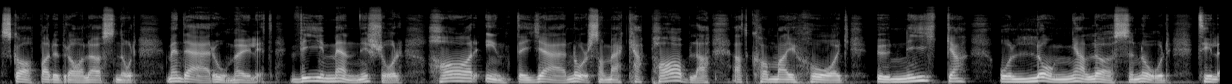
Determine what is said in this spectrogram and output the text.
skapar du bra lösenord, men det är omöjligt. Vi människor har inte hjärnor som är kapabla att komma ihåg unika och långa lösenord till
